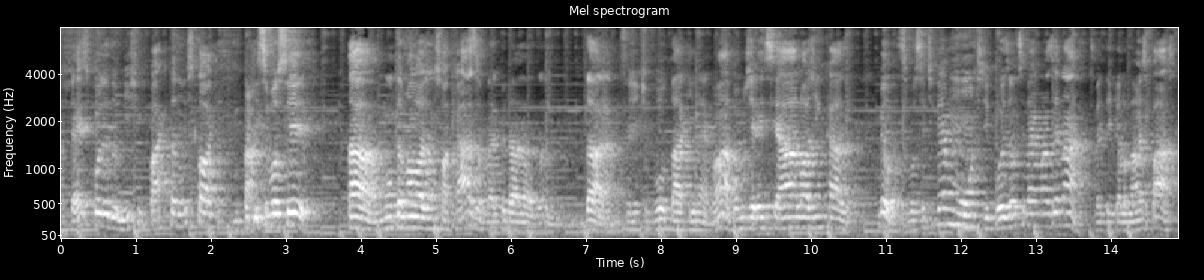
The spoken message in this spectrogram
até a escolha do nicho impacta no estoque. Impacta. Porque se você tá montando uma loja na sua casa, vai cuidar da, da- Se a gente voltar aqui, né? Ah, vamos gerenciar a loja em casa. Meu, se você tiver um monte de coisa, onde você vai armazenar? Você vai ter que alugar um espaço.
